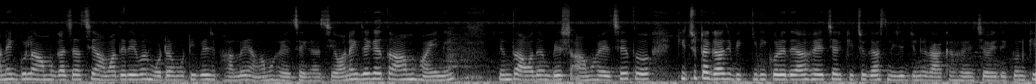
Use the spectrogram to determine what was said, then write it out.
অনেকগুলো আম গাছ আছে, আমাদের এবার মোটামুটি বেশ ভালোই আম হয়েছে গাছে। অনেক জায়গায় তো আম হয়নি, কিন্তু আমাদের বেশ আম হয়েছে। তো কিছুটা গাছ বিক্রি করে দেওয়া হয়েছে আর কিছু গাছ নিজের জন্য রাখা হয়েছে। ওই দেখুন, কি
